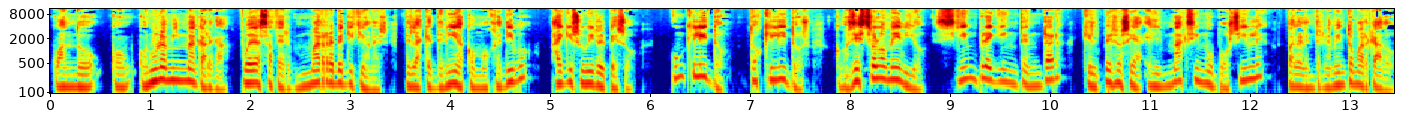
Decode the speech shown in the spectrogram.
cuando con, una misma carga puedas hacer más repeticiones de las que tenías como objetivo, hay que subir el peso. Un kilito, dos kilitos, como si es solo medio, siempre hay que intentar que el peso sea el máximo posible para el entrenamiento marcado.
